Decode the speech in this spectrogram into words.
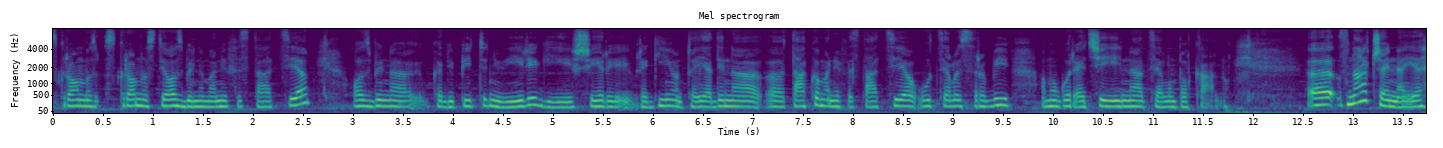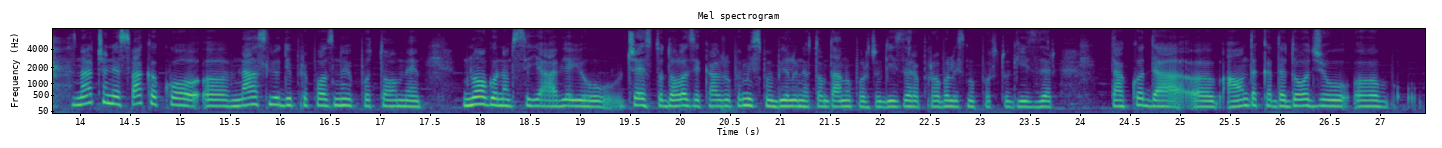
skromnosti, ozbiljna manifestacija. Ozbiljna kad je pitanju Irig i širi region, to je jedina takva manifestacija u celoj Srbiji, a mogu reći i na celom Balkanu. E, značajna je, značajna je svakako e, nas ljudi prepoznaju po tome, mnogo nam se javljaju, često dolaze kažu pa mi smo bili na tom danu portugizera, probali smo portugizer, tako da, e, a onda kada dođu,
